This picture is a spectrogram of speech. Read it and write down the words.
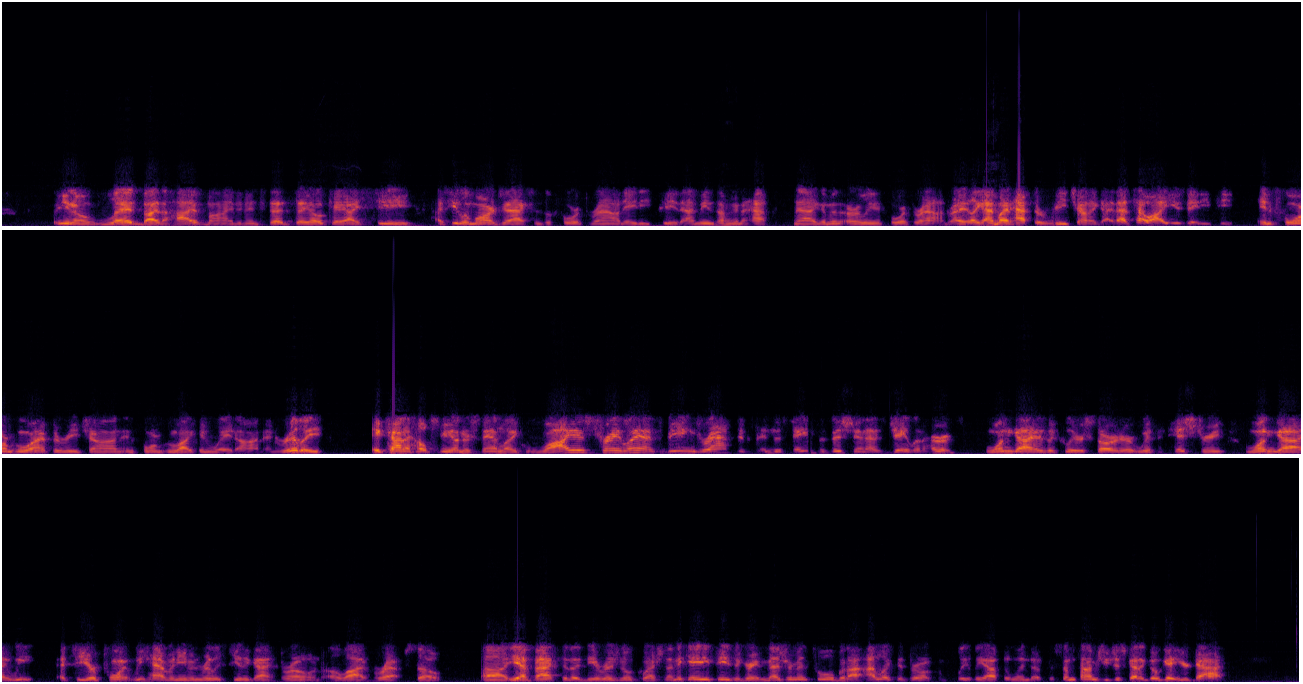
you know, led by the hive mind, and instead say, okay, I see, I see Lamar Jackson's a fourth round ADP. That means I'm going to have to snag him in the early fourth round, right? Like I might have to reach on a guy. That's how I use ADP. Inform who I have to reach on, inform who I can wait on, and really it kind of helps me understand like why is Trey Lance being drafted in the same position as Jalen Hurts? One guy is a clear starter with history. One guy, we to your point, we haven't even really seen the guy thrown a live rep. So, uh, yeah, back to the, the original question. I think ADP is a great measurement tool, but I, I like to throw it completely out the window because sometimes you just got to go get your guy.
